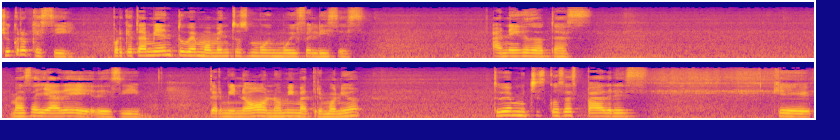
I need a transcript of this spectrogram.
Yo creo que sí, porque también tuve momentos muy, muy felices, anécdotas, más allá de, de si terminó o no mi matrimonio, tuve muchas cosas padres que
